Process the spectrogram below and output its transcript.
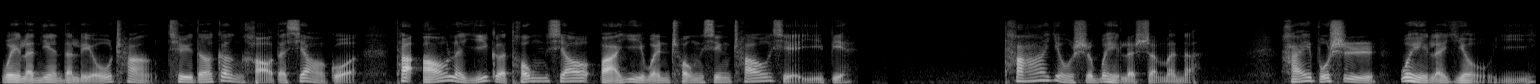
为了念得流畅，取得更好的效果，她熬了一个通宵，把译文重新抄写一遍。他又是为了什么呢？还不是为了友谊。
